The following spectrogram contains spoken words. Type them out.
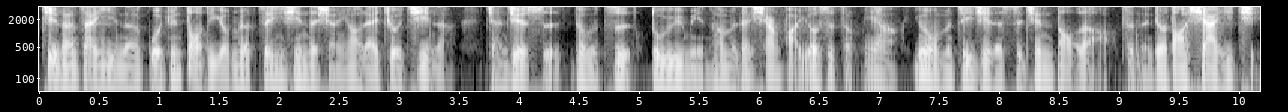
济南战役呢，国军到底有没有真心的想要来救济呢？蒋介石、刘志、杜聿明他们的想法又是怎么样？因为我们这一集的时间到了，只能留到下一集。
